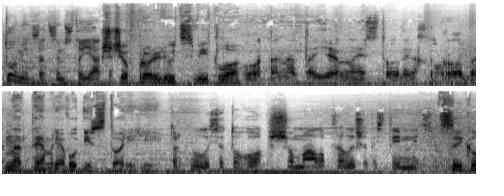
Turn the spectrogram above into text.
Хто міг за цим стояти? що пролють світло От вона таємна історія хвороби. на темряву історії. Торкнулися того, що мало б залишитись таємницею. Цикл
